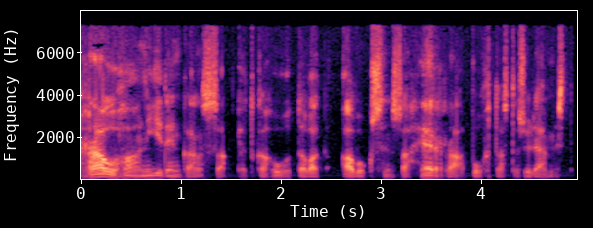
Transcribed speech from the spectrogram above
rauhaa niiden kanssa, jotka huutavat avuksensa Herraa puhtaasta sydämestä.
